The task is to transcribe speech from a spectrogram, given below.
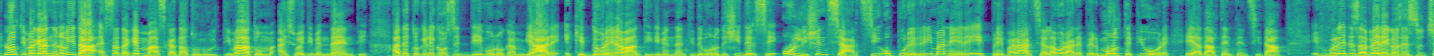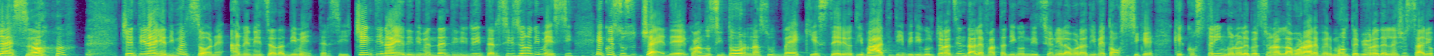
L'ultima grande novità è stata che Musk ha dato un ultimatum ai suoi dipendenti, ha detto che le cose devono cambiare e che d'ora in avanti i dipendenti devono decidere se o licenziarsi oppure rimanere e prepararsi a lavorare per molte più ore e ad alta intensità. E volete sapere cosa è successo? Centinaia di persone hanno iniziato a dimettersi, centinaia di dipendenti di Twitter si sono dimessi e questo succede quando si torna su vecchi e stereotipati tipi di cultura aziendale fatta di condizioni lavorative tossiche che costringono le persone a lavorare per molte più ore del necessario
